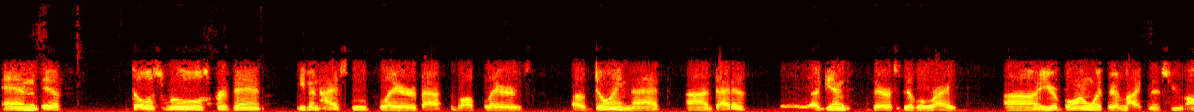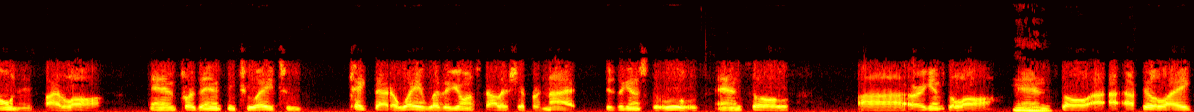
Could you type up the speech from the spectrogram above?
And if those rules prevent even high school player basketball players of doing that, uh, that is against their civil rights. Uh, you're born with your likeness. You own it by law. And for the NC2A to take that away, whether you're on scholarship or not, is against the rules. And so, uh, or against the law. Mm-hmm. And so I, I feel like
